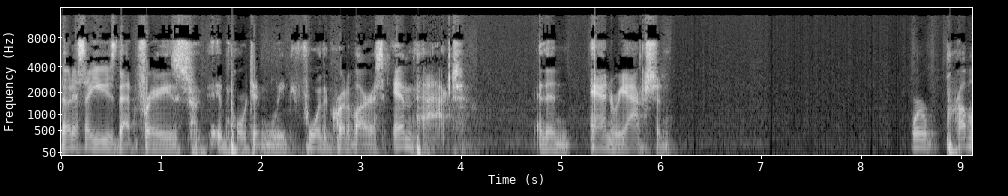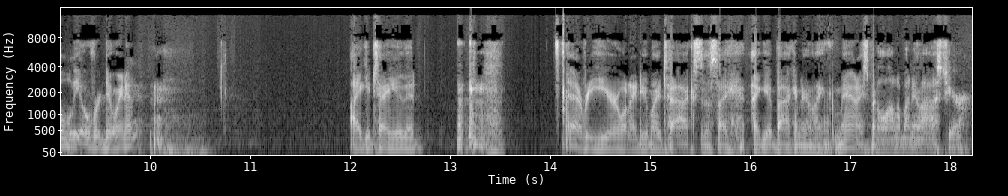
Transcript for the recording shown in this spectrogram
Notice I used that phrase importantly before the coronavirus impact and then and reaction. We're probably overdoing it. I can tell you that every year when I do my taxes, I, I get back and I'm like, man, I spent a lot of money last year.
